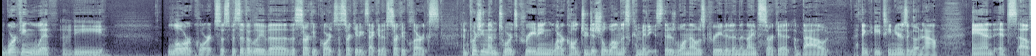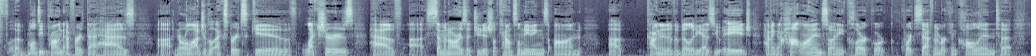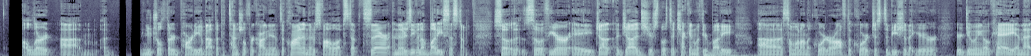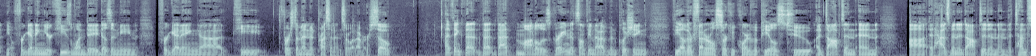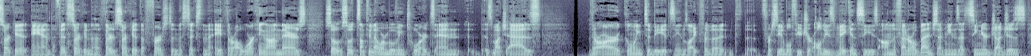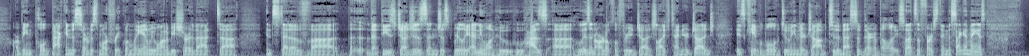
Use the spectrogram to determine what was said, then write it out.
working with the lower courts, so specifically the, the circuit courts, the circuit executive, circuit clerks, and pushing them towards creating what are called judicial wellness committees. There's one that was created in the Ninth Circuit about, I think, 18 years ago now. And it's a, a multi pronged effort that has uh, neurological experts give lectures, have uh, seminars at judicial council meetings on uh, cognitive ability as you age, having a hotline so any clerk or court staff member can call in to alert um, a neutral third party about the potential for cognitive decline, and there's follow up steps there. And there's even a buddy system. So, so if you're a, ju- a judge, you're supposed to check in with your buddy, uh, someone on the court or off the court, just to be sure that you're you're doing okay, and that you know forgetting your keys one day doesn't mean forgetting uh, key First Amendment precedents or whatever. So. I think that, that that model is great, and it's something that I've been pushing the other federal circuit court of appeals to adopt. And, and uh, it has been adopted in, in, the 10th Circuit and the 5th Circuit and the 3rd Circuit. The 1st and the 6th and the 8th are all working on theirs. So, so it's something that we're moving towards. And as much as there are going to be, it seems like, for the, the, foreseeable future, all these vacancies on the federal bench. That means that senior judges are being pulled back into service more frequently, and we want to be sure that uh, instead of uh, th- that these judges and just really anyone who who has uh, who is an Article Three judge, life tenure judge, is capable of doing their job to the best of their ability. So that's the first thing. The second thing is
